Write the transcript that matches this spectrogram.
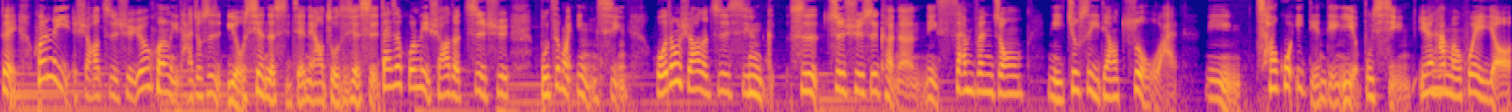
对，婚礼也需要秩序，因为婚礼它就是有限的时间内要做这些事。但是婚礼需要的秩序不这么硬性，活动需要的秩序是秩序是可能你三分钟你就是一定要做完。你超过一点点也不行，因为他们会有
